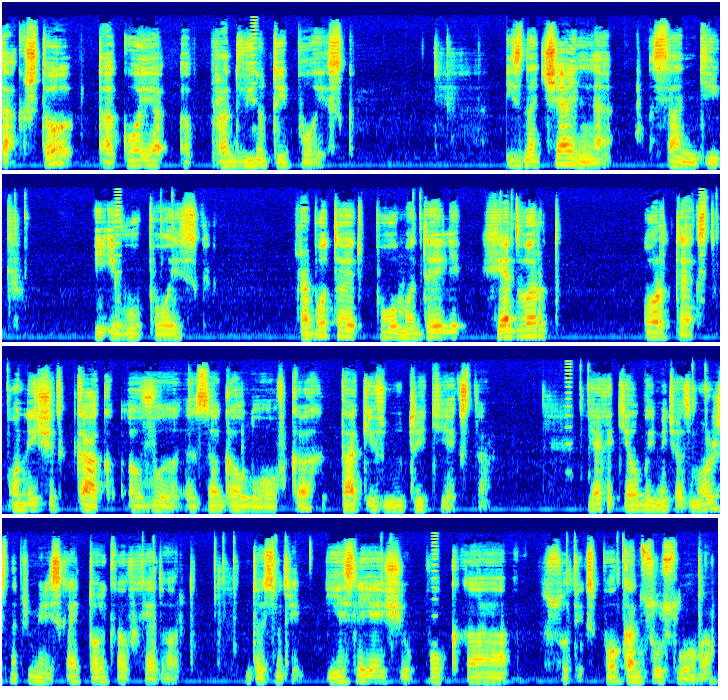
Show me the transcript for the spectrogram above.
Итак, что такое э, продвинутый поиск? Изначально Сандик и его поиск работает по модели Headword or Text. Он ищет как в заголовках, так и внутри текста. Я хотел бы иметь возможность, например, искать только в Headword. То есть смотри, если я ищу по суффикс по концу слова,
